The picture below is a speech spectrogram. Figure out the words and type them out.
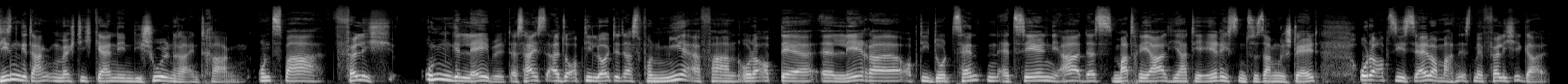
diesen Gedanken möchte ich gerne in die Schulen reintragen. Und zwar völlig ungelabelt. Das heißt also, ob die Leute das von mir erfahren oder ob der äh, Lehrer, ob die Dozenten erzählen, ja, das Material hier hat hier Erichsen zusammengestellt oder ob sie es selber machen, ist mir völlig egal.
